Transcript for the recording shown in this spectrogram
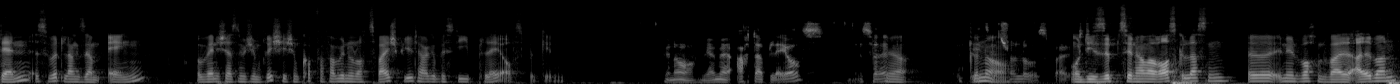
denn es wird langsam eng. Und wenn ich das nämlich richtig im Kopf habe, haben wir nur noch zwei Spieltage, bis die Playoffs beginnen. Genau, wir haben ja achter Playoffs, deshalb ja, genau. schon los bald. Und die 17 haben wir rausgelassen äh, in den Wochen, weil albern.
